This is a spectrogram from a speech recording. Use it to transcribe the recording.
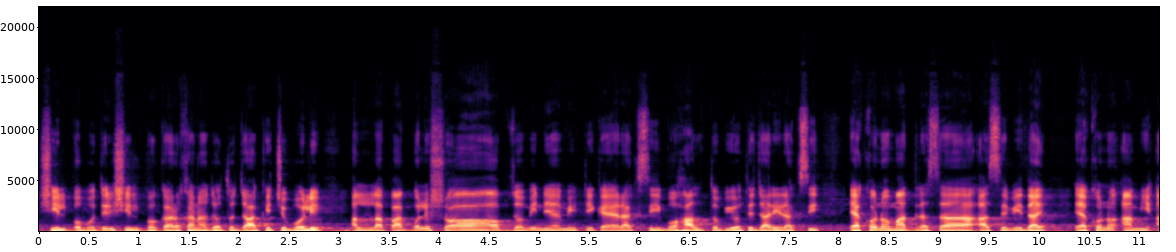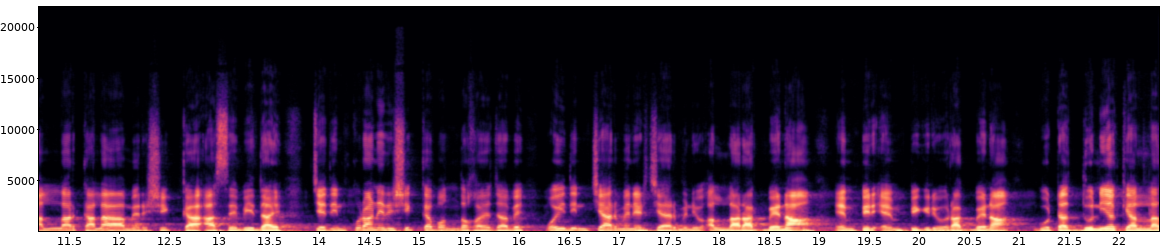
শিল্পপতির শিল্প কারখানা যত যা কিছু বলি। আল্লাহ পাক বলে, সব জমিনে আমি টিকায় রাখছি, বহাল তবিয়তে জারি রাখছি। এখনও মাদ্রাসা আছে বিদায়। এখনও আমি আল্লাহর কালামের শিক্ষা আছে বিদায়। যেদিন কোরআনের শিক্ষা বন্ধ হয়ে যাবে, ওই দিন চেয়ারম্যানের চেয়ারম্যানও আল্লাহ রাখবে না, এমপির এমপিগিরিও রাখবে না। গোটা দুনিয়াকে আল্লাহ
